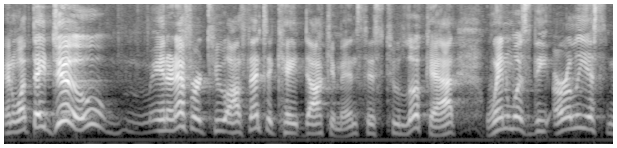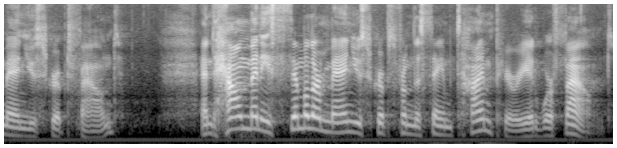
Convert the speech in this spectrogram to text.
And what they do in an effort to authenticate documents is to look at when was the earliest manuscript found and how many similar manuscripts from the same time period were found.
